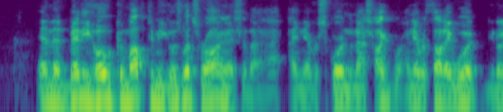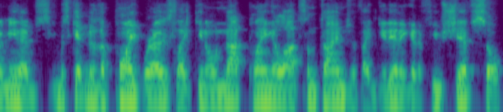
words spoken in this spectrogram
and then Benny Hogue come up to me, goes, "What's wrong?" I said, "I, I never scored in the National Hockey Board. I never thought I would. You know what I mean? I was, was getting to the point where I was like, you know, not playing a lot. Sometimes if I get in, I get a few shifts. So,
